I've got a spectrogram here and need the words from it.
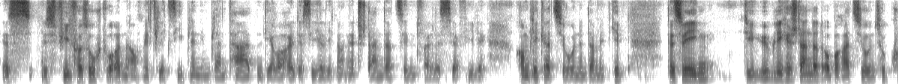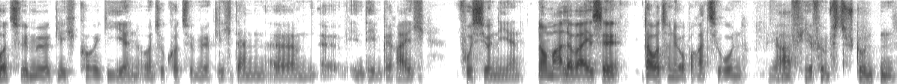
Es ist viel versucht worden, auch mit flexiblen Implantaten, die aber heute sicherlich noch nicht Standard sind, weil es sehr viele Komplikationen damit gibt. Deswegen die übliche Standardoperation so kurz wie möglich korrigieren und so kurz wie möglich dann ähm, äh, in dem Bereich fusionieren. Normalerweise dauert so eine Operation ja, vier, fünf Stunden.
